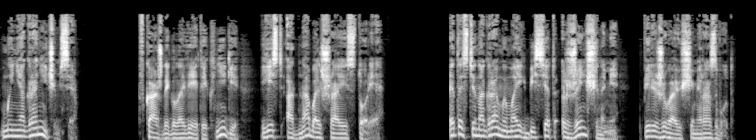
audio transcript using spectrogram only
мы не ограничимся. В каждой главе этой книги есть одна большая история. Это стенограммы моих бесед с женщинами, переживающими развод.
